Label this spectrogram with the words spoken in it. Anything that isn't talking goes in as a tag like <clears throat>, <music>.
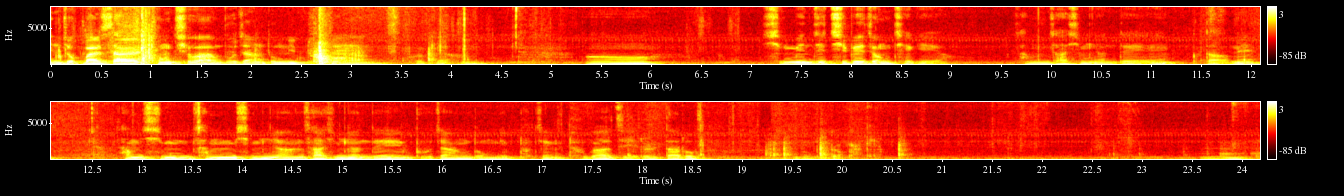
민족 말살 통치와 무장 독립 투쟁 볼게요. 어, 식민지 지배 정책이에요. 3, 40년대 그 다음에 30, 30년, 40년대 무장 독립 투쟁 두 가지를 따로 보도록 할게요. 음.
